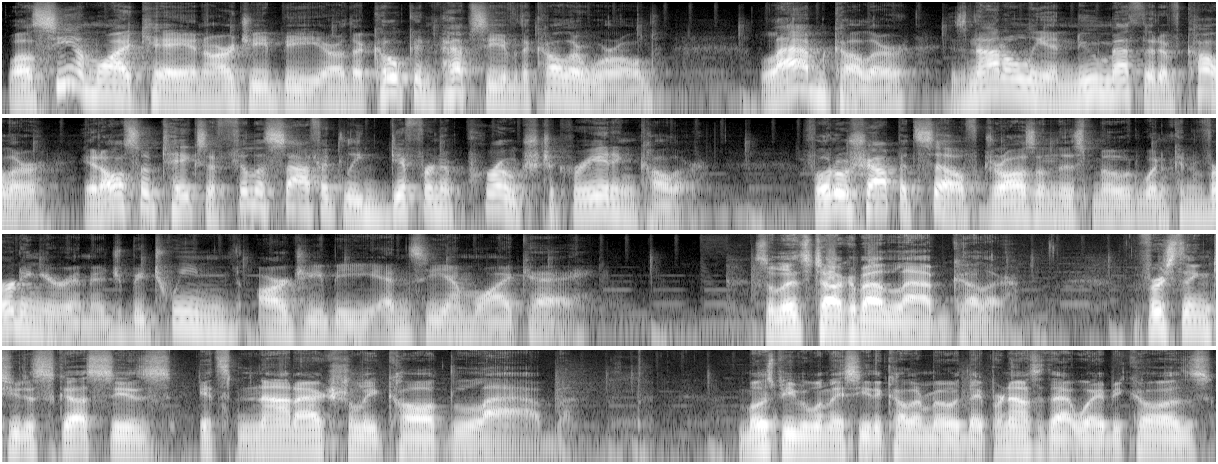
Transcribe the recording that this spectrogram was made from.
While CMYK and RGB are the Coke and Pepsi of the color world, Lab Color is not only a new method of color, it also takes a philosophically different approach to creating color. Photoshop itself draws on this mode when converting your image between RGB and CMYK. So let's talk about Lab Color. The first thing to discuss is it's not actually called Lab. Most people, when they see the color mode, they pronounce it that way because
